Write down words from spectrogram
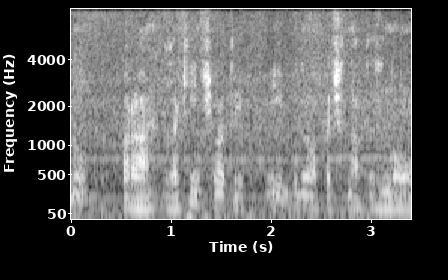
Ну, пора закінчувати і будемо починати знову.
